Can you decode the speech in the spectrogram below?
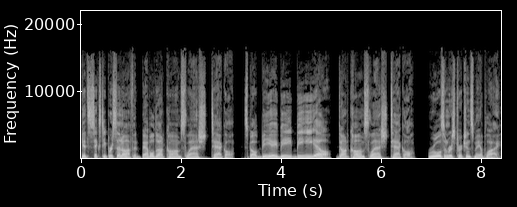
Get 60% off at babbel.com slash tackle. Spelled B-A-B-B-E-L dot com slash tackle. Rules and restrictions may apply.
